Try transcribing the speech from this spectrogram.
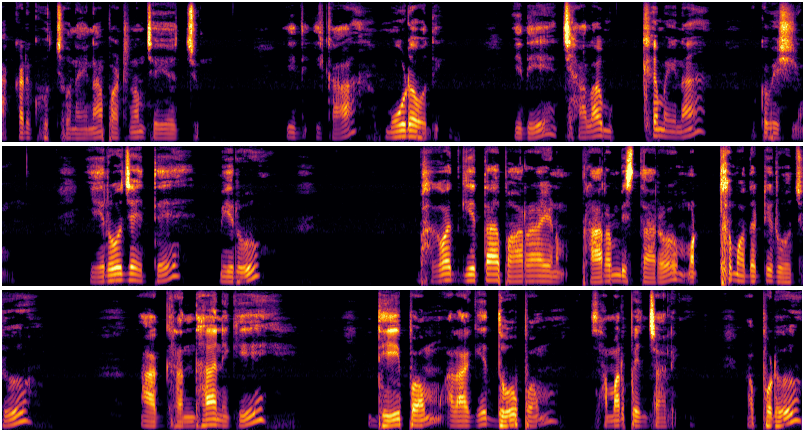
అక్కడ కూర్చొనైనా పఠనం చేయొచ్చు. ఇది ఇక మూడవది. ఇది చాలా ముఖ్యమైన ఒక విషయం. ఏ రోజైతే మీరు భగవద్గీత పారాయణం ప్రారంభిస్తారో మొట్టమొదటి రోజు ఆ గ్రంథానికి దీపం అలాగే ధూపం సమర్పించాలి. అప్పుడు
